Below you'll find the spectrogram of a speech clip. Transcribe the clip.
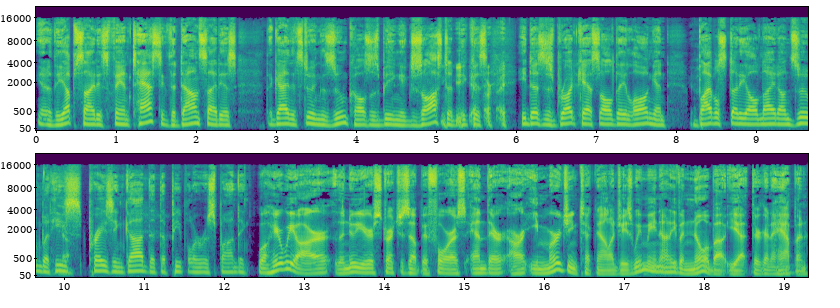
you know the upside is fantastic. The downside is the guy that's doing the Zoom calls is being exhausted because right. he does his broadcasts all day long and Bible study all night on Zoom, but he's praising God that the people are responding. Well, here we are. The new year stretches up before us, and there are emerging technologies we may not even know about yet. They're going to happen.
